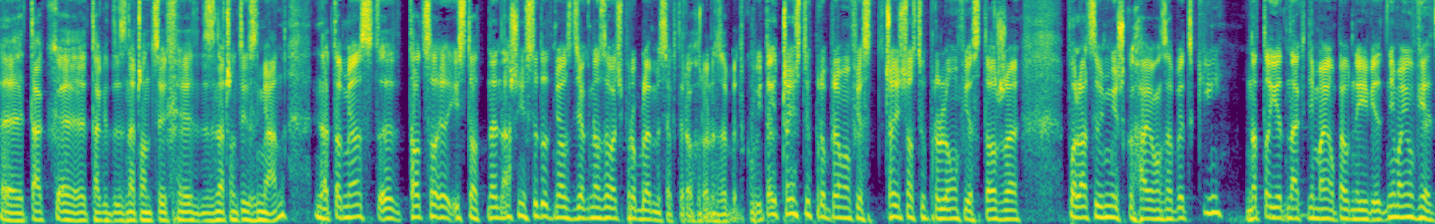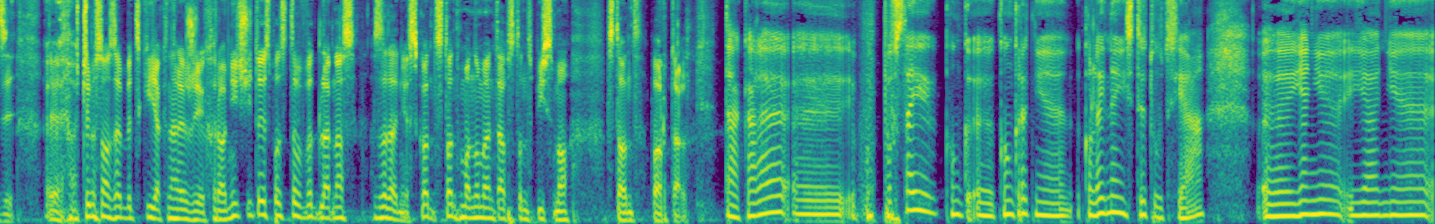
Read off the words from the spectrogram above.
e, tak, e, tak znaczących, e, znaczących zmian. Natomiast to, co istotne, nasz instytut miał zdiagnozować problemy sektora ochrony zabytków. I tak część tych problemów jest, częścią z tych problemów jest to, że Polacy mimo kochają zabytki, no to jednak nie mają pełnej wiedzy, nie mają wiedzy, czym są zabytki, jak należy je chronić i to jest podstawowe dla nas zadanie. Skąd, stąd monument, stąd pismo, stąd portal. Tak, ale y, powstaje konk- konkretnie kolejne inna instytucja. E, ja nie, ja nie,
